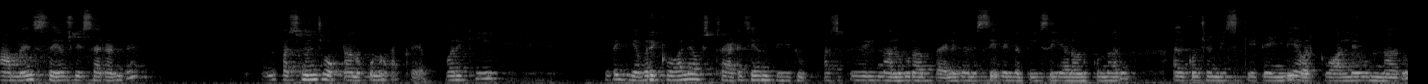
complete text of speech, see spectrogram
ఆ అమ్మాయిని సేవ్ చేశారంటే ఫస్ట్ నుంచి ఒకటి అనుకున్నారు. అక్కడ ఎవరికి అంటే ఎవరికి వాళ్ళే ఒక స్ట్రాటజీ అని లేదు. ఫస్ట్ వీళ్ళు నలుగురు అబ్బాయిలు కలిసి వీళ్ళని తీసేయాలనుకున్నారు. అది కొంచెం మిస్కేట్ అయింది. ఎవరికి వాళ్ళే ఉన్నారు.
